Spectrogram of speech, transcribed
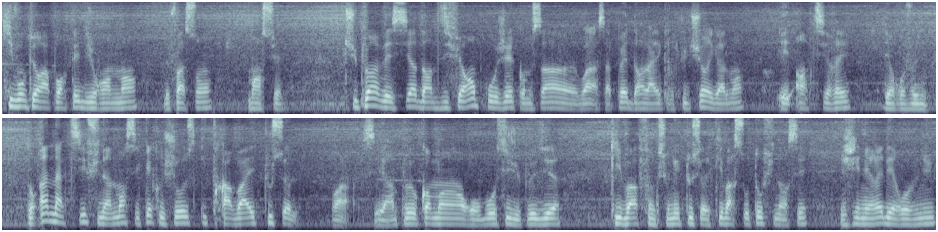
qui vont te rapporter du rendement de façon mensuelle. Tu peux investir dans différents projets comme ça, euh, voilà, ça peut être dans l'agriculture également et en tirer des revenus. Donc un actif finalement c'est quelque chose qui travaille tout seul. Voilà, c'est un peu comme un robot si je peux dire qui va fonctionner tout seul, qui va s'auto-financer, générer des revenus,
